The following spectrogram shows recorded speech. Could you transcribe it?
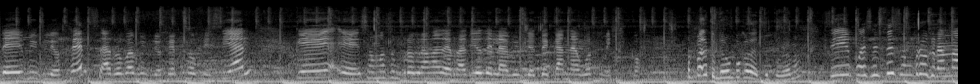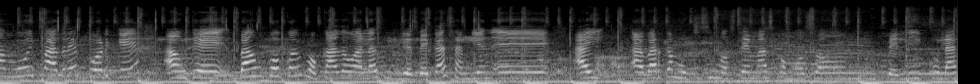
de Bibliohertz, arroba Bibliohertz Oficial, que eh, somos un programa de radio de la Biblioteca Nahuatl México. ¿Me puedes contar un poco de tu programa? Sí, pues este es un programa muy padre porque aunque va un poco enfocado a las bibliotecas, también eh, hay, abarca muchísimos temas como son películas,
